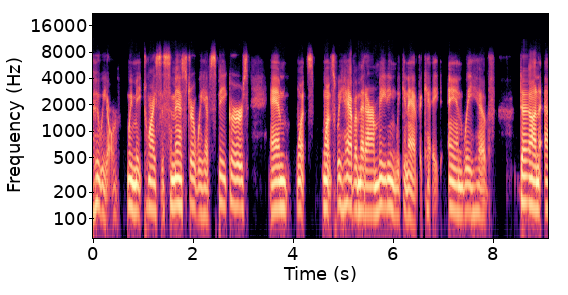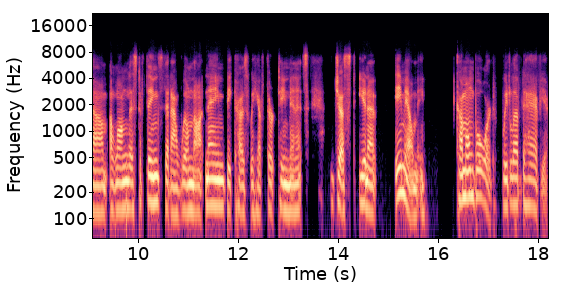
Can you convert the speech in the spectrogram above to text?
who we are. We meet twice a semester. We have speakers, and once once we have them at our meeting, we can advocate. And we have done um, a long list of things that I will not name because we have 13 minutes. Just you know, email me. Come on board. We'd love to have you.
